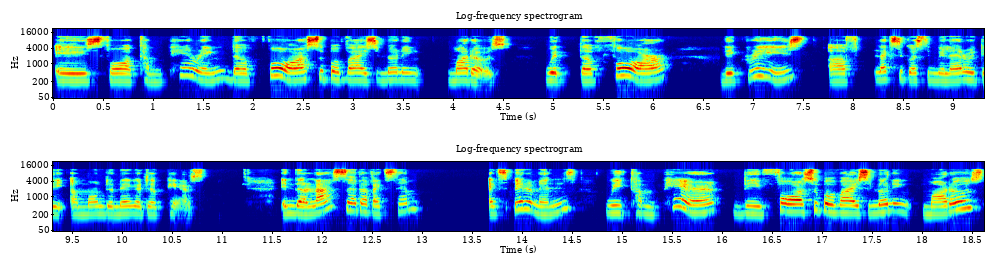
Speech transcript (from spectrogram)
is for comparing the four supervised learning models with the four degrees of lexical similarity among the negative pairs. In the last set of experiments, we compare the four supervised learning models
